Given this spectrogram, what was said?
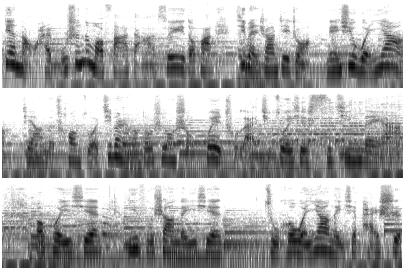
电脑还不是那么发达，所以的话，基本上这种连续纹样这样的创作，基本上都是用手绘出来去做一些丝巾的呀，包括一些衣服上的一些。组合纹样的一些排饰，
